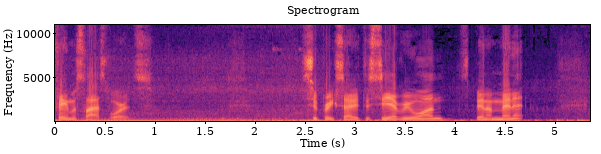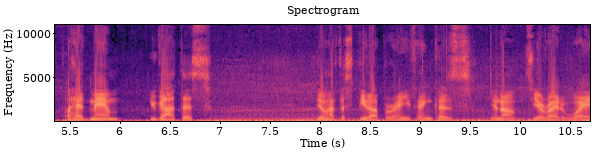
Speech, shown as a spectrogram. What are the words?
Famous last words. Super excited to see everyone. It's been a minute. Go ahead, ma'am. You got this. You don't have to speed up or anything because, you know, it's your right of way.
